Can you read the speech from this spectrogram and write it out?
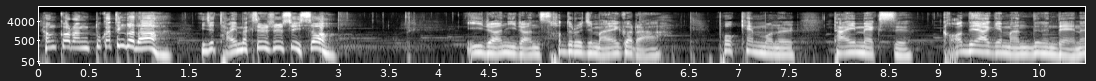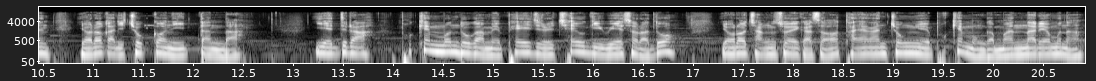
형 거랑 똑같은 거다. 이제 다이맥스를 쓸 수 있어. 이런 이런 서두르지 말거라. 포켓몬을 다이맥스 거대하게 만드는 데에는 여러 가지 조건이 있단다. 얘들아, 포켓몬 도감의 페이지를 채우기 위해서라도 여러 장소에 가서 다양한 종류의 포켓몬과 만나려무나.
